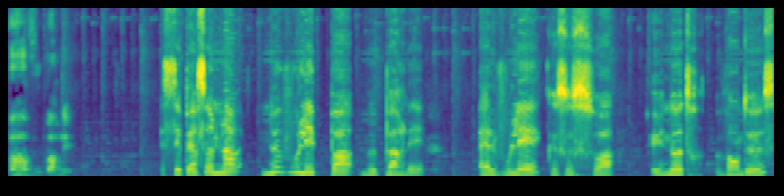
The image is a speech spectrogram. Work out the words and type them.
pas vous parler. ces personnes-là ne voulaient pas me parler. Elles voulaient que ce soit une autre vendeuse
